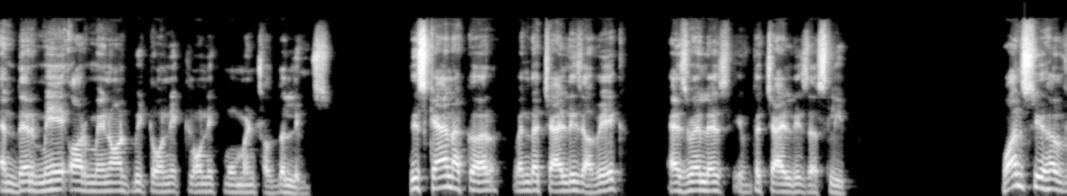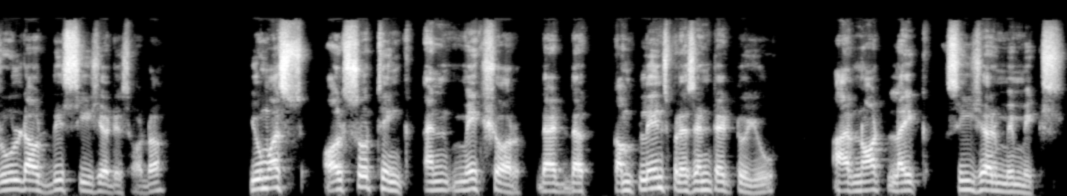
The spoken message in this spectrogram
and there may or may not be tonic clonic movements of the limbs. This can occur when the child is awake as well as if the child is asleep. Once you have ruled out this seizure disorder, you must also think and make sure that the complaints presented to you are not like seizure mimics.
